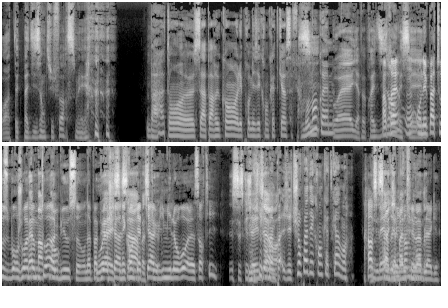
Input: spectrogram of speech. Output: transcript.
Oh, Peut-être pas 10 ans, tu forces, mais. bah attends, euh, ça a apparu quand les premiers écrans 4K Ça fait un Si, moment quand même. Ouais, il y a à peu près 10 Après, ans, mais on- n'est pas tous bourgeois Même comme toi, Albius. On n'a pas pu acheter un écran ça, 4K parce à que- 8000 euros à la sortie. C'est ce que J'ai j'allais toujours, dire. j'ai toujours pas d'écran 4K, moi. Ah Mais merde, j'ai pas fait ma monde. blague.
